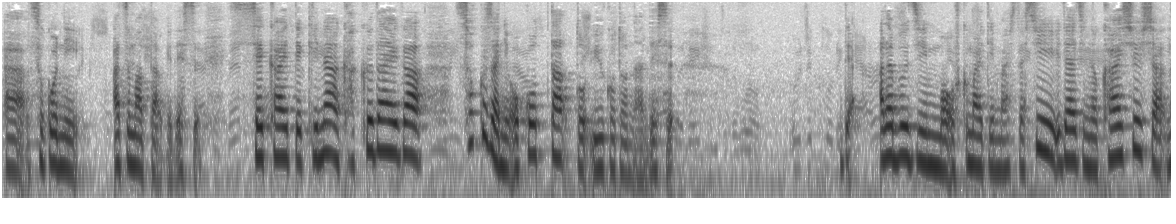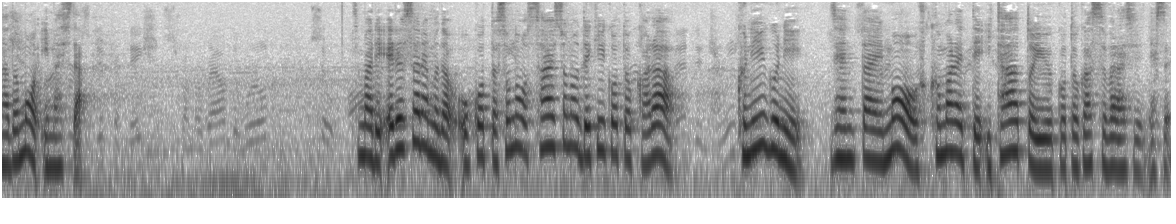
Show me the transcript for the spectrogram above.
あそこに集まったわけです。世界的な拡大が即座に起こったということなんです。でアラブ人も含まれていましたしユダヤ人の回収者などもいました。つまりエルサレムで起こったその最初の出来事から国々全体も含まれていたということが素晴らしいです。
